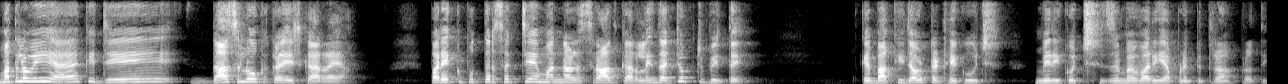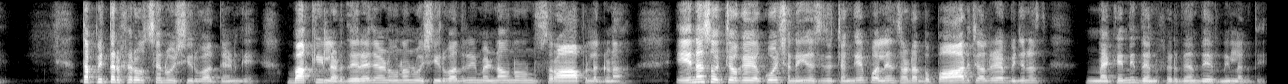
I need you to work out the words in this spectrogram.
ਮਤਲਬ ਇਹ ਹੈ ਕਿ ਜੇ 10 ਲੋਕ ਕਲੇਸ਼ ਕਰ ਰਹੇ ਆ, ਪਰ ਇੱਕ ਪੁੱਤਰ ਸੱਚੇ ਮਨ ਨਾਲ ਸਰਾਧ ਕਰ ਲੈਂਦਾ ਚੁੱਪ ਚੁਪੀਤੇ, ਕਿ ਬਾਕੀ ਜਾਓ ਢੱਠੇ ਕੂਚ, ਮੇਰੀ ਕੁਝ ਜ਼ਿੰਮੇਵਾਰੀ ਆਪਣੇ ਪਿਤਰਾਂ ਪ੍ਰਤੀ, ਤਾਂ ਪਿੱਤਰ ਫਿਰ ਉਸੇ ਨੂੰ ਆਸ਼ੀਰਵਾਦ ਦੇਣਗੇ। ਬਾਕੀ ਲੜਦੇ ਰਹਿ ਜਾਣ, ਉਹਨਾਂ ਨੂੰ ਆਸ਼ੀਰਵਾਦ ਨਹੀਂ ਮਿਲਣਾ, ਉਹਨਾਂ ਨੂੰ ਸਰਾਪ ਲੱਗਣਾ ਇਹ ਨਾ ਸੋਚੋ ਕਿ ਕੁਝ ਨਹੀਂ, ਅਸੀਂ ਤਾਂ ਚੰਗੇ ਭਲੇ ਸਾਡਾ ਵਪਾਰ ਚੱਲ ਰਿਹਾ ਬਿਜ਼ਨਸ ਮੈਂ ਕਹਿੰਨੀ ਦਿਨ ਫਿਰਦਿਆਂ ਦੇਰ ਨਹੀਂ ਲੱਗਦੀ।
